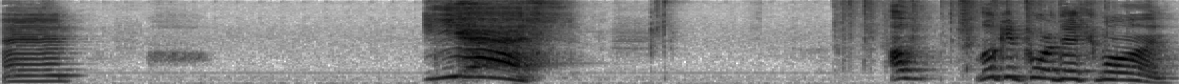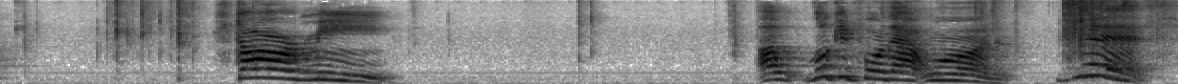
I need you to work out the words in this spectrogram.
and yes. I'm looking for this one. Starmie. I'm looking for that one. Yes.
